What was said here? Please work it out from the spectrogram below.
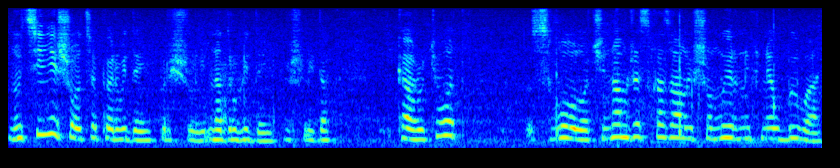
Ну ці, що це перший день прийшли, на другий день прийшли. Да. Кажуть, от сволочі, нам же сказали, що мирних не вбивати.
